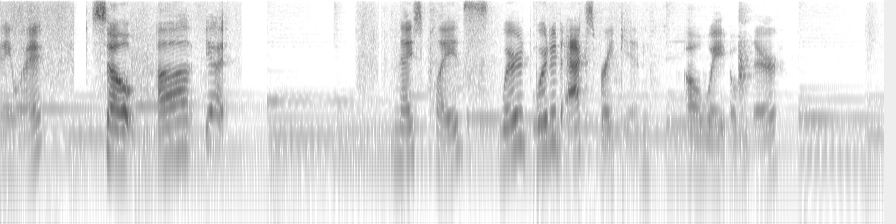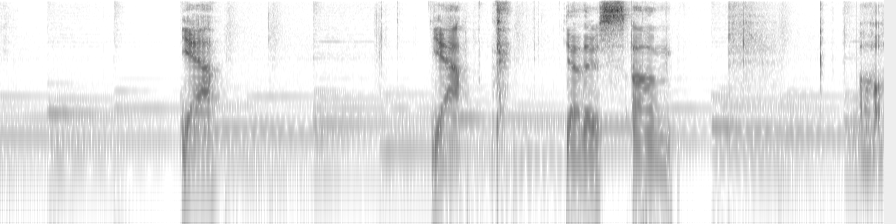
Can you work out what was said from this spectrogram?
Anyway, so uh yeah, nice place. Where where did Axe break in? Oh wait, over there. Yeah. Yeah. yeah, there's, um, Oh,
